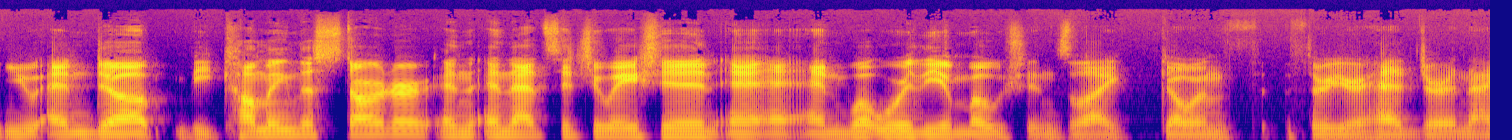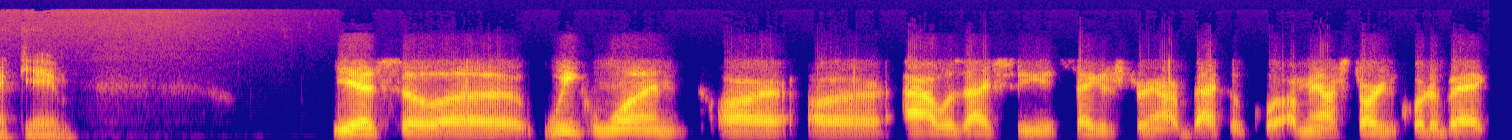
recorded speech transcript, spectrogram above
you end up becoming the starter in, in that situation? And, and what were the emotions like going th- through your head during that game? Yeah, so uh, week one, our, our I was actually second string. Our backup, I mean, our starting quarterback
